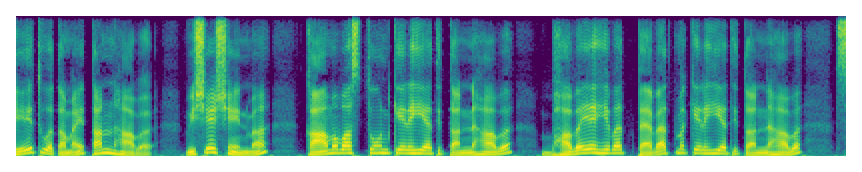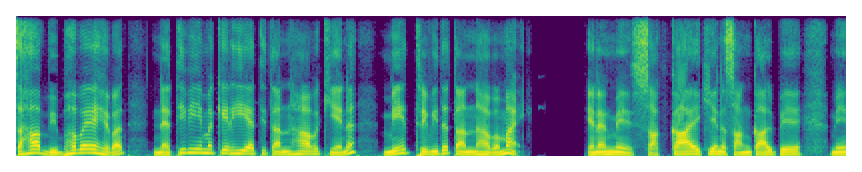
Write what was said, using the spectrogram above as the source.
හේතුව තමයි තණ්හාව. විශේෂයෙන්ම කාමවස්තුන් කෙරෙහි ඇති තණ්හාව, භවය හෙවත් පැවැත්ම කෙරෙහි ඇති තණ්හාව සහ විභවය හෙවත් නැතිවීම කෙරෙහි ඇති තණ්හාව කියන මේ ත්‍රිවිධ තණ්හාවමයි. එහෙනම් මේ සක්කාය කියන සංකල්පයේ මේ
